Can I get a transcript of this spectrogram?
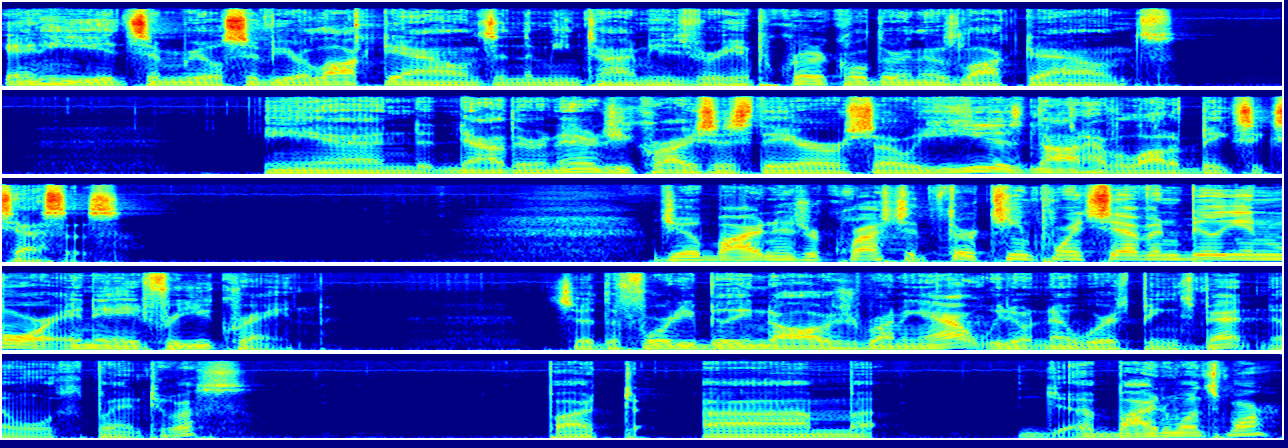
and he had some real severe lockdowns. In the meantime, he was very hypocritical during those lockdowns, and now they're in an energy crisis there, so he does not have a lot of big successes. Joe Biden has requested 13.7 billion more in aid for Ukraine. So the 40 billion dollars is running out. We don't know where it's being spent. No one will explain it to us. But um, Biden wants more.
